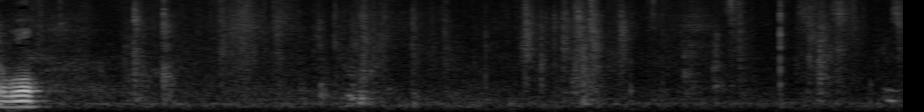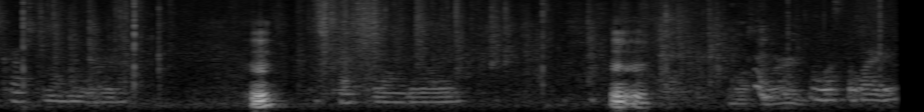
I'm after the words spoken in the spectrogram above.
And we'll Is Christ alone the Lord? Hmm? Is Christ alone the Lord? Mm-mm, What's the word? What's the word?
